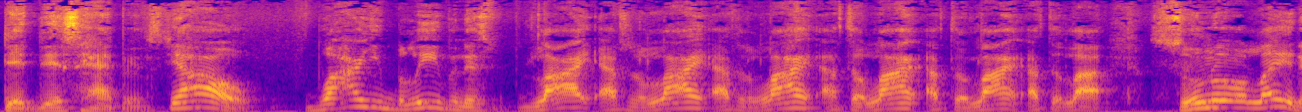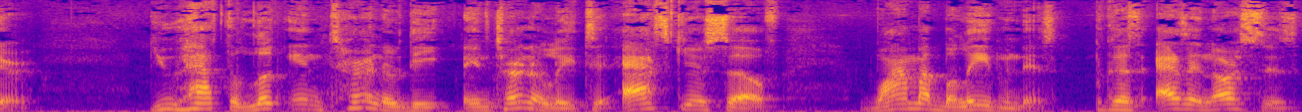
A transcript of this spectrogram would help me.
that this happens. Y'all, why are you believing this lie after lie after lie after lie after lie after lie? Sooner or later, you have to look internally, internally to ask yourself, why am I believing this? Because as a narcissist,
